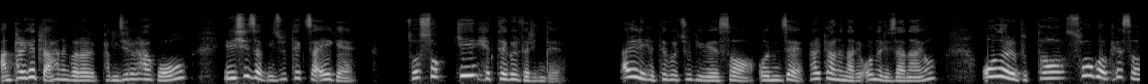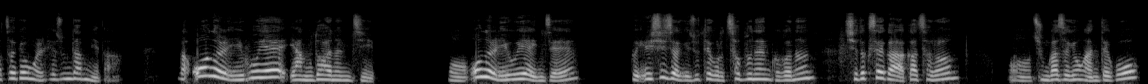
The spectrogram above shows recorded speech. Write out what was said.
안 팔겠다 하는 거를 방지를 하고 일시적 이주택자에게 조속히 혜택을 드린대요. 빨리 혜택을 주기 위해서 언제 발표하는 날이 오늘이잖아요. 오늘부터 소급해서 적용을 해준답니다. 그러니까 오늘 이후에 양도하는 집, 뭐 오늘 이후에 이제 그 일시적 이주택으로 처분한 그거는 취득세가 아까처럼 어, 중과 적용 안 되고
